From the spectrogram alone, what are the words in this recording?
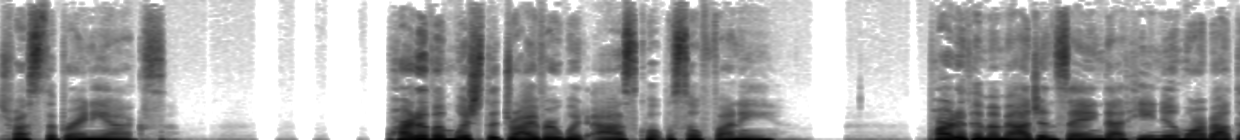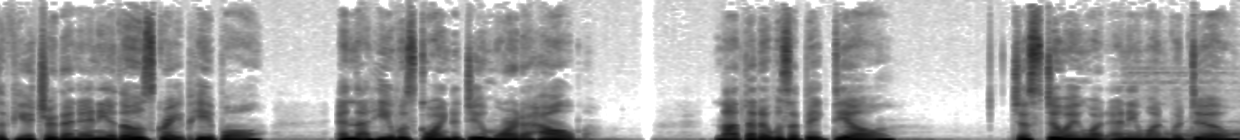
Trust the brainiacs. Part of him wished the driver would ask what was so funny. Part of him imagined saying that he knew more about the future than any of those great people and that he was going to do more to help. Not that it was a big deal, just doing what anyone would do.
